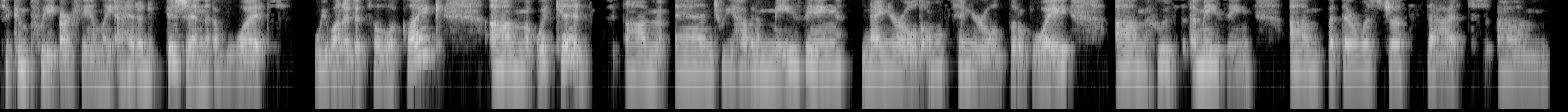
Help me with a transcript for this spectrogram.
to complete our family. I had a vision of what we wanted it to look like um, with kids. Um, and we have an amazing nine year old, almost 10 year old little boy um, who's amazing. Um, but there was just that um,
